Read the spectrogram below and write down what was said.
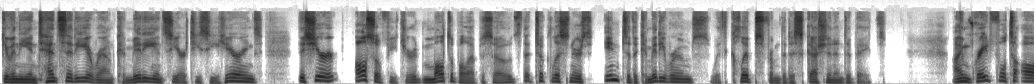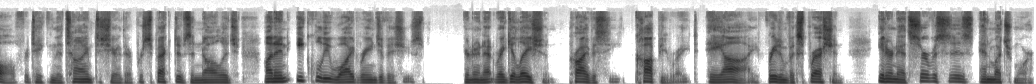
Given the intensity around committee and CRTC hearings, this year also featured multiple episodes that took listeners into the committee rooms with clips from the discussion and debates. I'm grateful to all for taking the time to share their perspectives and knowledge on an equally wide range of issues internet regulation, privacy, copyright, AI, freedom of expression, internet services, and much more.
